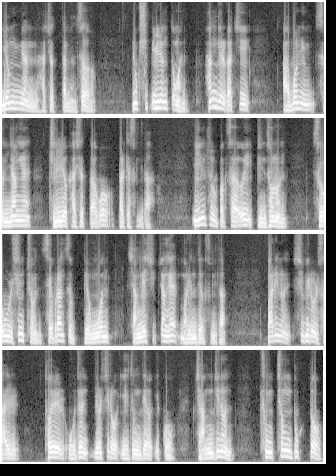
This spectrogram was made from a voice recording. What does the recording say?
영면하셨다면서 61년 동안 한결같이 아버님 선장에 진력하셨다고 밝혔습니다. 이인수 박사의 빈소는 서울 신촌 세브란스 병원 장례식장에 마련되었습니다. 발인은 11월 4일 토요일 오전 10시로 예정되어 있고 장지는 충청북도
